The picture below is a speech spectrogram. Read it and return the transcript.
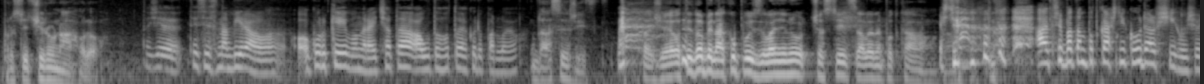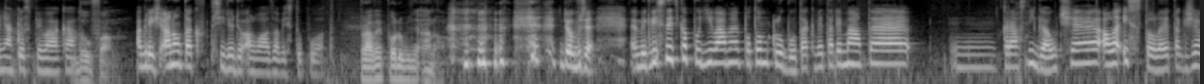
prostě čirou náhodou. Takže ty jsi nabíral okurky, on rajčata a u toho to jako dopadlo, jo? Dá se říct. Takže od té doby nakupuji zeleninu častěji, ale nepotkávám. Ještě, ale třeba tam potkáš někoho dalšího, že nějakého zpěváka. Doufám. A když ano, tak přijde do Alváza vystupovat. Právě podobně ano. Dobře. My když se teďka podíváme po tom klubu, tak vy tady máte krásný gauče, ale i stoly, takže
